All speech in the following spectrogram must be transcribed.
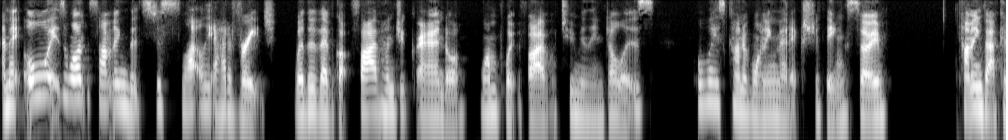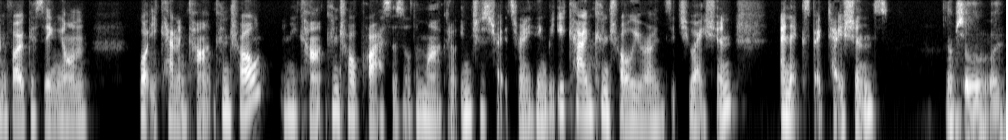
and they always want something that's just slightly out of reach, whether they've got 500 grand or 1.5 or 2 million dollars, always kind of wanting that extra thing. So coming back and focusing on what you can and can't control. And you can't control prices or the market or interest rates or anything, but you can control your own situation and expectations. Absolutely.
